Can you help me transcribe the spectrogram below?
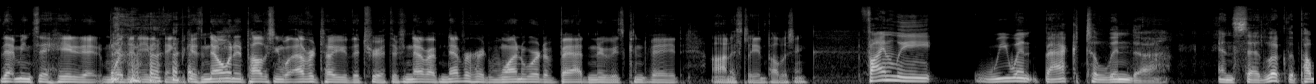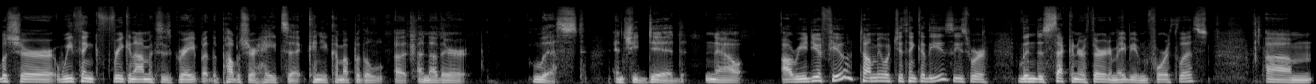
that means they hated it more than anything because no one in publishing will ever tell you the truth. There's never I've never heard one word of bad news conveyed honestly in publishing. Finally, we went back to Linda and said, "Look, the publisher, we think Freakonomics is great, but the publisher hates it. Can you come up with a, a, another list?" And she did. Now, I'll read you a few. Tell me what you think of these. These were Linda's second or third or maybe even fourth list. Um,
